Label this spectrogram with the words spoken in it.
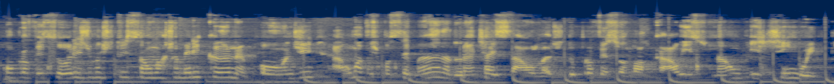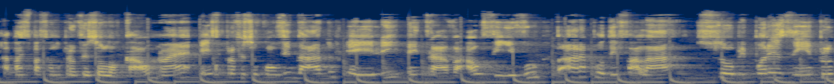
com professores de uma instituição norte-americana, onde uma vez por semana, durante as aulas do professor local, isso não extingue a participação do professor local, não é? Esse professor convidado, ele entrava ao vivo para poder falar sobre, por exemplo,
